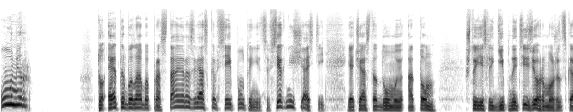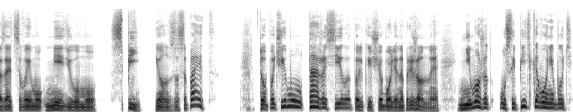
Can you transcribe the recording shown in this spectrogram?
умер, то это была бы простая развязка всей путаницы, всех несчастий. Я часто думаю о том, что если гипнотизер может сказать своему медиуму «спи», и он засыпает, то почему та же сила, только еще более напряженная, не может усыпить кого-нибудь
